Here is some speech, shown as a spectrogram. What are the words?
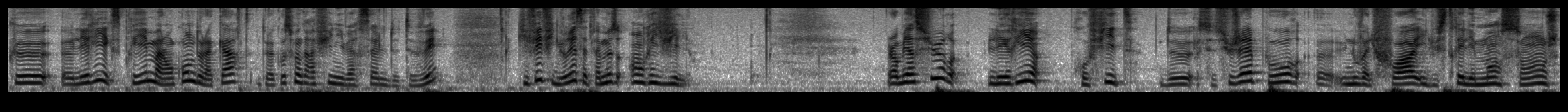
que euh, Léry exprime à l'encontre de la carte de la cosmographie universelle de Tevet, qui fait figurer cette fameuse Henryville. Alors bien sûr, Léry profite de ce sujet pour, euh, une nouvelle fois, illustrer les mensonges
